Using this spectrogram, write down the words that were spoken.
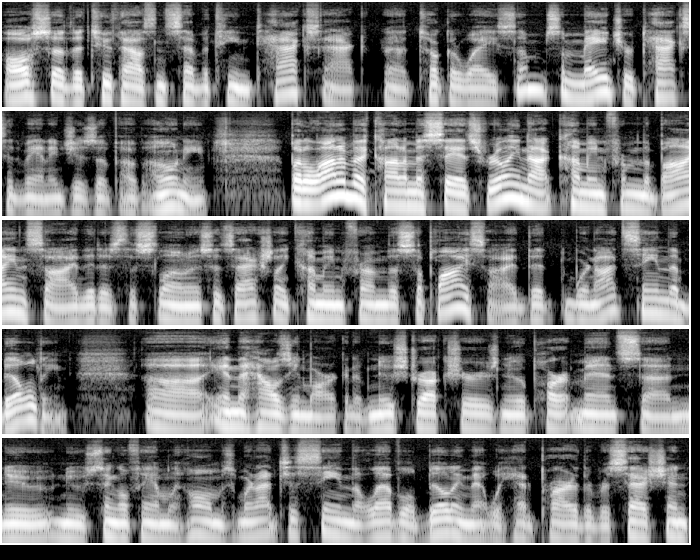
Also, the 2017 Tax Act uh, took away some, some major tax advantages of, of owning. But a lot of economists say it's really not coming from the buying side that is the slowness, it's actually coming from the supply side that we're not seeing the building uh, in the housing market of new structures, new apartments, uh, new new single family homes. We're not just seeing the level of building that we had prior to the recession,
